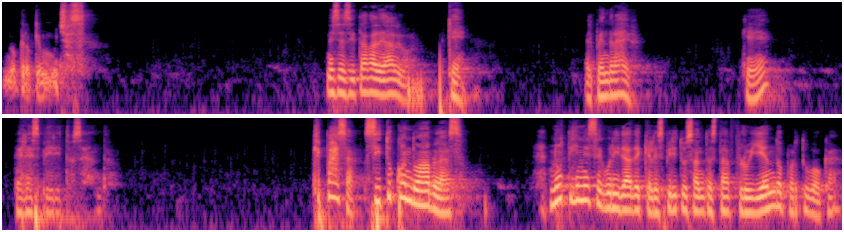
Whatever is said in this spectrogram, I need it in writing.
No creo que muchas. Necesitaba de algo. ¿Qué? El pendrive. ¿Qué? del Espíritu Santo. ¿Qué pasa? Si tú cuando hablas no tienes seguridad de que el Espíritu Santo está fluyendo por tu boca,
